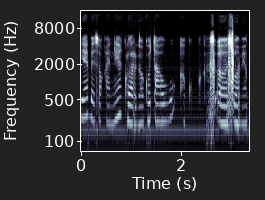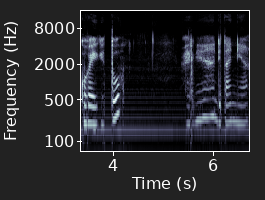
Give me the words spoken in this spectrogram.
ya besokannya keluarga aku tahu aku uh, suami aku kayak gitu akhirnya ditanya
